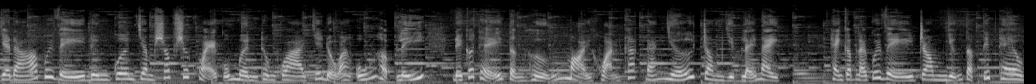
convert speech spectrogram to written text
Do đó, quý vị đừng quên chăm sóc sức khỏe của mình thông qua chế độ ăn uống hợp lý để có thể tận hưởng mọi khoảnh khắc đáng nhớ trong dịp lễ này. Hẹn gặp lại quý vị trong những tập tiếp theo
